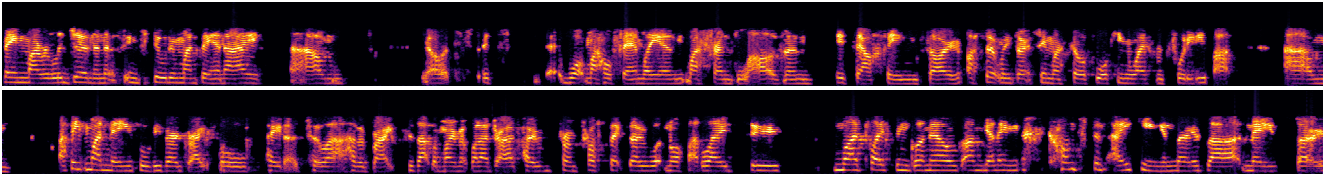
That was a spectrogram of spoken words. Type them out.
been my religion, and it's instilled in my DNA. Um, you know, it's it's what my whole family and my friends love, and it's our thing. So I certainly don't see myself walking away from footy, but um, I think my knees will be very grateful, Peter, to uh, have a break because at the moment when I drive home from Prospect over North Adelaide to my place in Glenelg, I'm getting constant aching in those uh, knees. So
